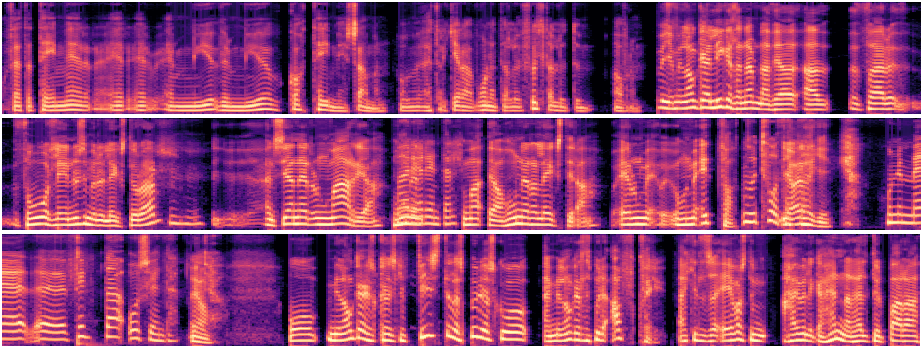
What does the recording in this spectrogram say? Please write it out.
og þetta teimi er, er, er, er mjög, mjög gott teimi saman. Og við ættum að gera vonandi alveg fullt að lutum áfram. Ég með langaði líka til að nefna því að, að það eru þú og Hlinu sem eru leikstjórar mm -hmm. en síðan er hún Marja Marja Reyndal. Ma, Já, hún er að leikstýra. Er hún með, hún er með eitt þátt? Hún er tvo þátt Hún er með uh, fymta og sjönda Já. Og mér langar kannski fyrst til að spurja sko, en mér langar til að spurja af hverju? Ekki til þess að efast um hæfileika hennar heldur bara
